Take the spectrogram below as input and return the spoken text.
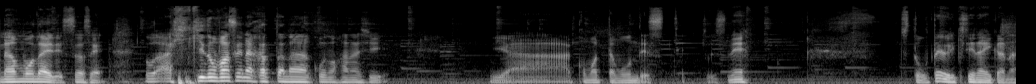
何もないです。すいません。うわ引き伸ばせなかったなこの話。いやー困ったもんですってことですね。ちょっとお便り来てないかな。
